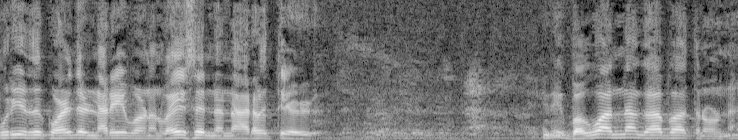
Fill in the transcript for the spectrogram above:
புரியுறது குழந்தைகள் நிறைய வேணும். வயசு என்னென்ன? அறுபத்தேழு. இன்னைக்கு பகவான் தான் காப்பாற்றணுன்னு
